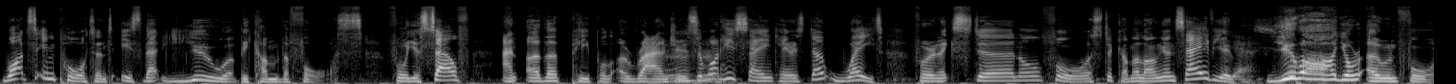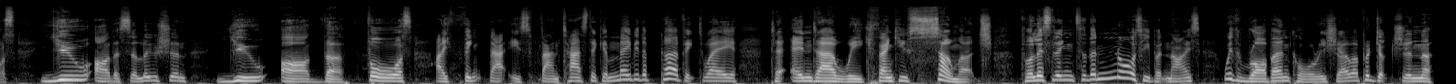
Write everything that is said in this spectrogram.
What's important is that you become the force for yourself and other people around you. So, what he's saying here is don't wait for an external force to come along and save you. Yes. You are your own force. You are the solution. You are the force. I think that is fantastic and maybe the perfect way to end our week. Thank you so much for listening to the Naughty But Nice with Rob and Corey show, a production of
